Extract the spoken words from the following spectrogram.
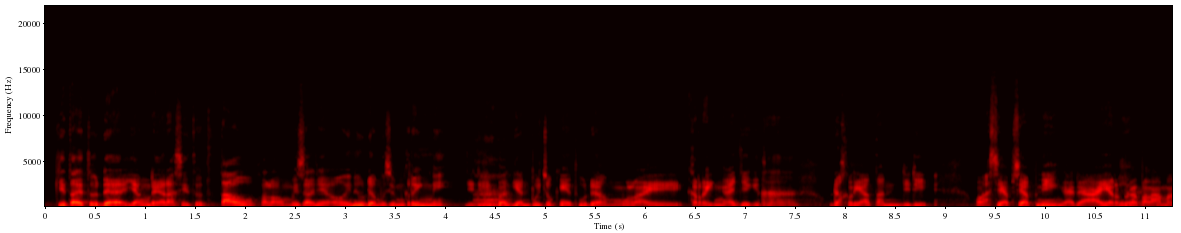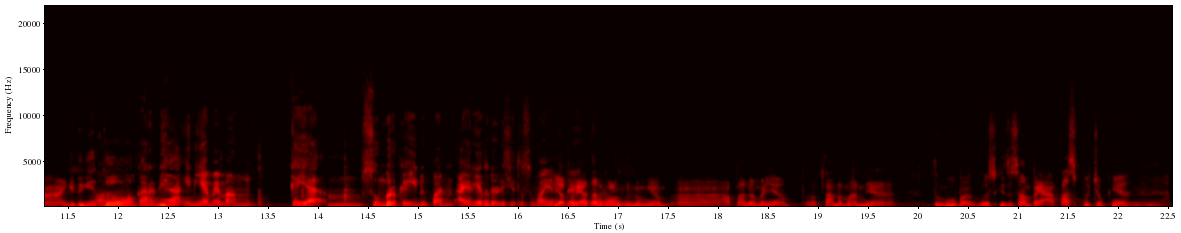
kita itu da- yang daerah situ tahu kalau misalnya oh ini udah musim kering nih. Jadi Ah. bagian pucuknya itu udah mulai kering aja gitu. Ah, ah. Udah kelihatan. Jadi wah siap-siap nih nggak ada air Iya. berapa lama gitu-gitu. oh karena dia ini ya memang kayak mm, sumber kehidupan airnya tuh dari situ semua ya Iya kelihatan kalau gunungnya eh, apa namanya tanamannya tumbuh bagus gitu sampai atas pucuknya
